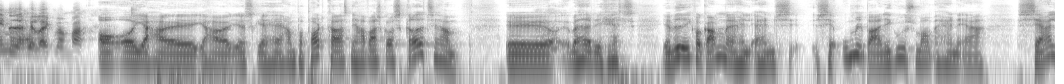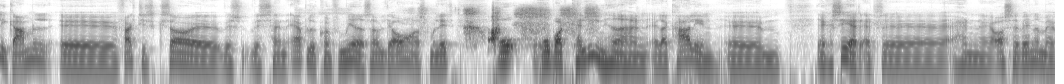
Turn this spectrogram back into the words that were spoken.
anede jeg heller ikke, hvem var. Og, og jeg, har, jeg, har, jeg skal have ham på podcasten. Jeg har faktisk også skrevet til ham. Øh, hvad hedder det? Jeg, jeg ved ikke, hvor gammel er han. Han ser umiddelbart ikke ud, som om at han er særlig gammel. Øh, faktisk, så øh, hvis, hvis han er blevet konfirmeret, så vil det overraske mig lidt. Ro, Robert Kalin hedder han, eller Karlin. Øh, jeg kan se, at, at øh, han øh, også er venner med,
